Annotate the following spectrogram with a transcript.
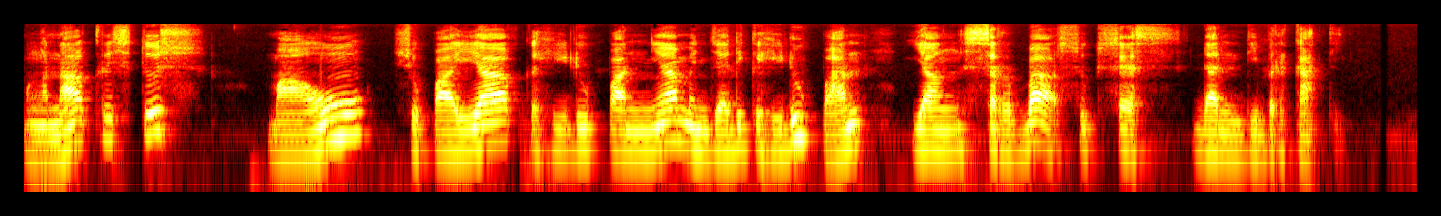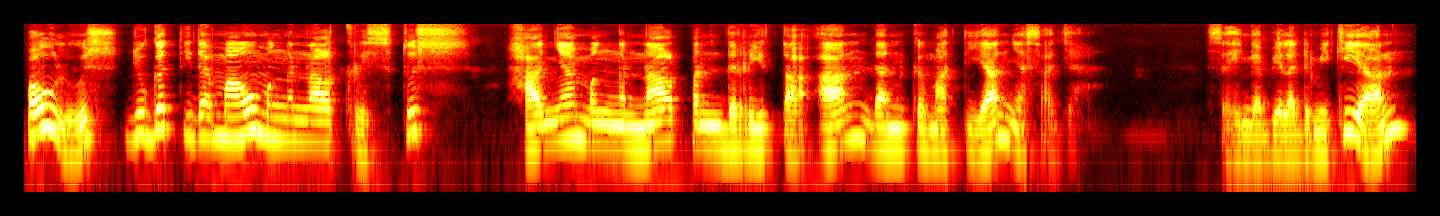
Mengenal Kristus mau supaya kehidupannya menjadi kehidupan yang serba sukses dan diberkati. Paulus juga tidak mau mengenal Kristus hanya mengenal penderitaan dan kematiannya saja. Sehingga bila demikian,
